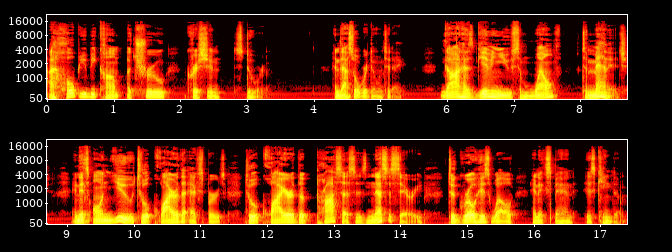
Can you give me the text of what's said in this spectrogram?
I hope you become a true Christian steward. And that's what we're doing today. God has given you some wealth to manage, and it's on you to acquire the experts, to acquire the processes necessary to grow his wealth and expand his kingdom.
